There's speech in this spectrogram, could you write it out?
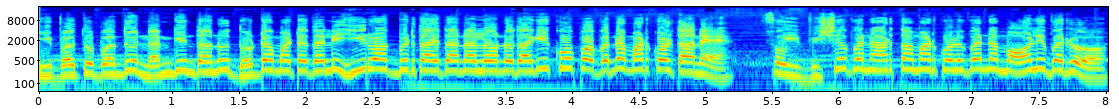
ಇವತ್ತು ಬಂದು ನನ್ಗಿಂತಾನು ದೊಡ್ಡ ಮಟ್ಟದಲ್ಲಿ ಹೀರೋ ಆಗ್ಬಿಡ್ತಾ ಇದ್ದಾನಲ್ಲೋ ಅನ್ನೋದಾಗಿ ಕೋಪವನ್ನ ಮಾಡ್ಕೊಳ್ತಾನೆ. ಸೊ ಈ ವಿಷಯವನ್ನ ಅರ್ಥ ಮಾಡ್ಕೊಳ್ಳುವ ನಮ್ಮ ಆಲಿವರ್.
